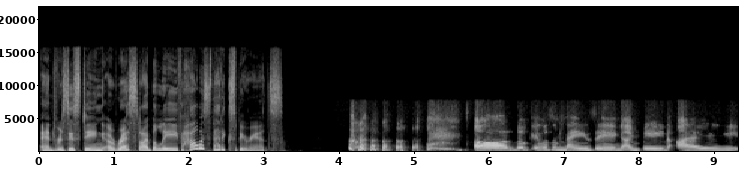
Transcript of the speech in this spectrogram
and resisting arrest, I believe. How was that experience? oh, look, it was amazing. I mean, I.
